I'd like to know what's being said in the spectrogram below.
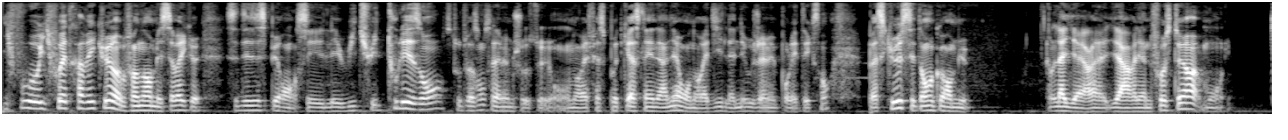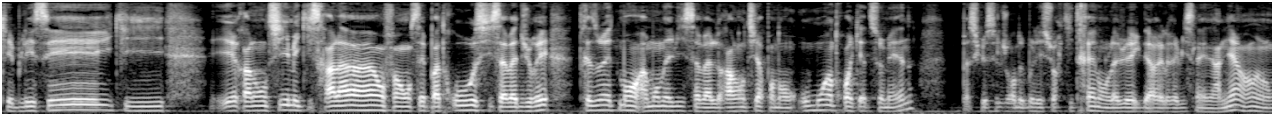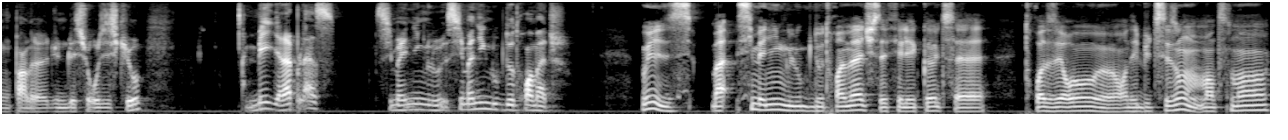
il faut, il faut être avec eux. Enfin non, mais c'est vrai que c'est désespérant. C'est les 8-8 tous les ans. De toute façon, c'est la même chose. On aurait fait ce podcast l'année dernière, on aurait dit l'année ou jamais pour les Texans parce que c'était encore mieux. Là, il y a, y a Ariane Foster, bon, qui est blessé, qui est ralenti, mais qui sera là. Enfin, on sait pas trop si ça va durer. Très honnêtement, à mon avis, ça va le ralentir pendant au moins 3-4 semaines. Parce que c'est le genre de blessure qui traîne, on l'a vu avec Daryl Revis l'année dernière, hein, on parle d'une blessure aux ischio. Mais il y a la place. Si Manning, loupe 2-3 matchs, Oui, bah, si Manning loupe 2-3 matchs, ça fait les Colts à 3-0 euh, en début de saison. Maintenant,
